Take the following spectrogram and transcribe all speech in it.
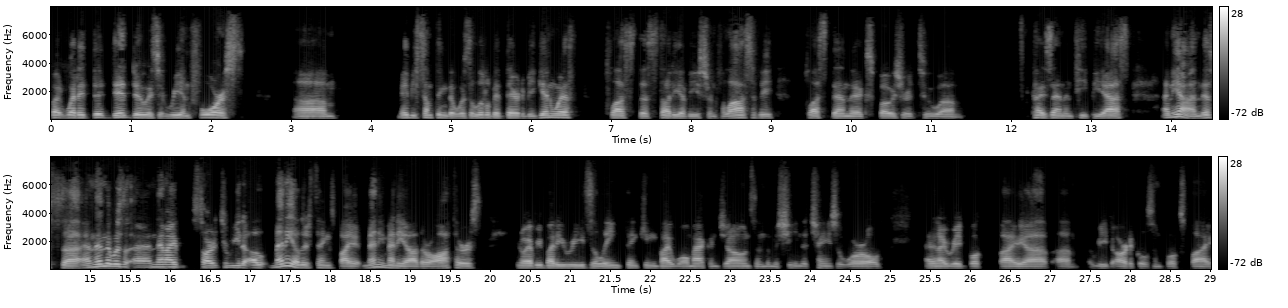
but what it did, did do is it reinforced um, maybe something that was a little bit there to begin with, plus the study of Eastern philosophy, plus then the exposure to um, Kaizen and TPS. And yeah, and this, uh, and then there was, and then I started to read uh, many other things by many, many other authors. You know, everybody reads The Lean Thinking by Womack and Jones and The Machine That Changed the World. And I read book by, uh, um, read articles and books by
